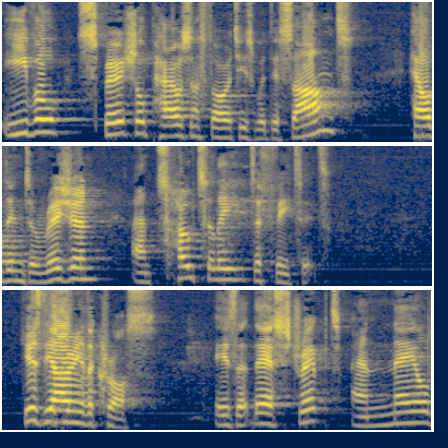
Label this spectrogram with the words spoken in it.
Evil spiritual powers and authorities were disarmed, held in derision, and totally defeated. Here's the irony of the cross is that they're stripped and nailed,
